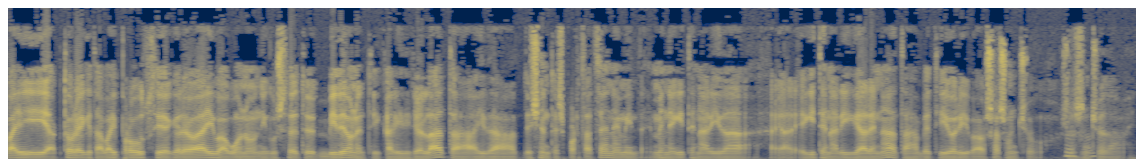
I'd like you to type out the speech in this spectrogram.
bai aktorek eta bai produziek ere bai, ba bueno, nik uste dut bide honetik ari direla eta ai da desente esportatzen, hemen, hemen egiten ari da egiten ari garena eta beti hori ba osasontxu, osasontxu da bai.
